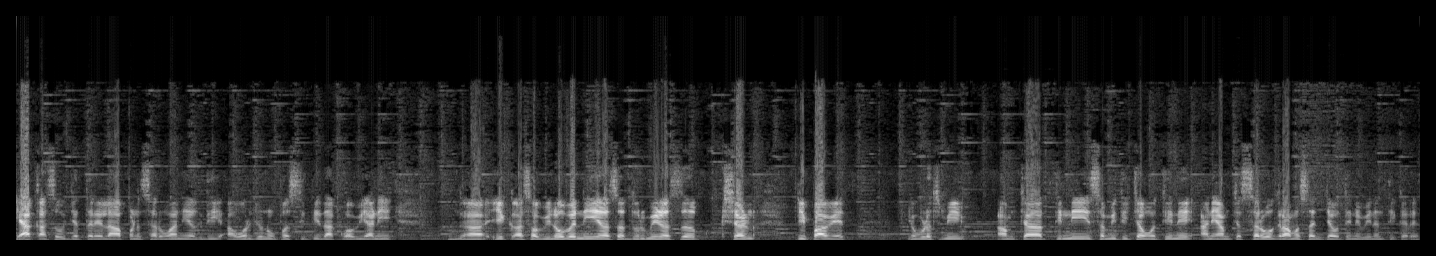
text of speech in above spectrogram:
या कासव जत्रेला आपण सर्वांनी अगदी आवर्जून उपस्थिती दाखवावी आणि एक असं विलोभनीय असं दुर्मिळ असं क्षण टिपावेत. एवढंच मी आमच्या तिन्ही समितीच्या वतीने आणि आमच्या सर्व ग्रामस्थांच्या वतीने विनंती करेन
